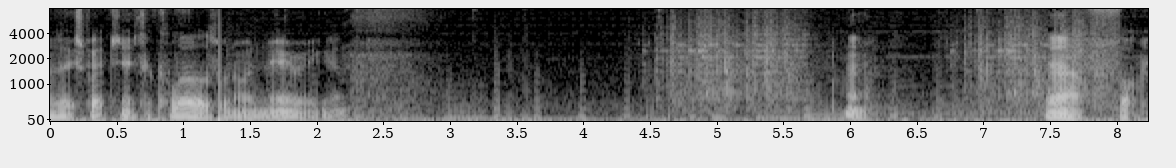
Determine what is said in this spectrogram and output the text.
I was expecting it to close when I went near it again. Huh. Oh, fuck.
